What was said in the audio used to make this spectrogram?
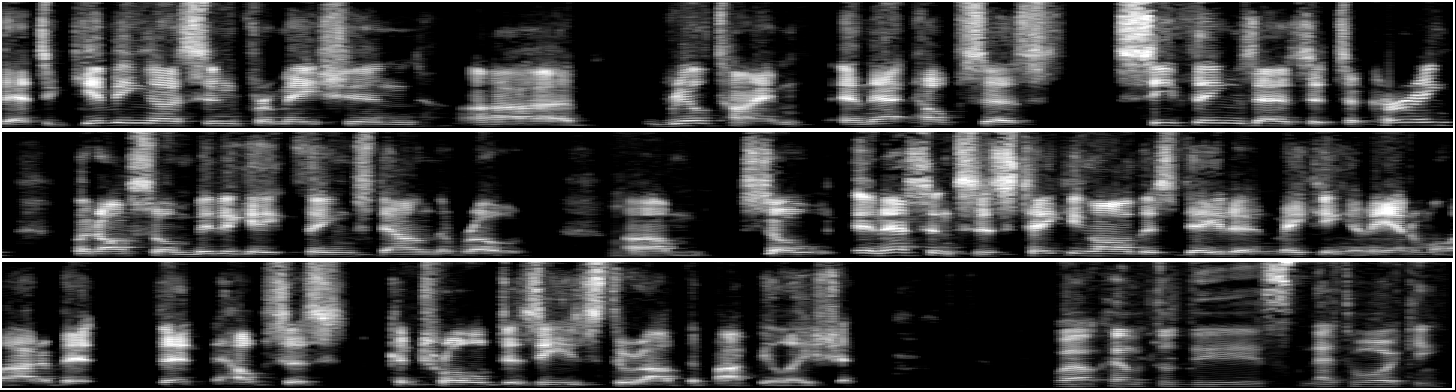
that's giving us information uh, real time, and that helps us see things as it's occurring, but also mitigate things down the road. Mm-hmm. Um, so, in essence, it's taking all this data and making an animal out of it that helps us control disease throughout the population. Welcome to this networking.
